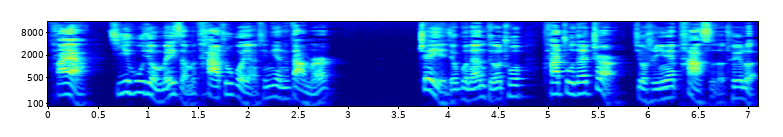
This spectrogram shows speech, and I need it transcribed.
他呀几乎就没怎么踏出过养心殿的大门，这也就不难得出他住在这儿就是因为怕死的推论。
